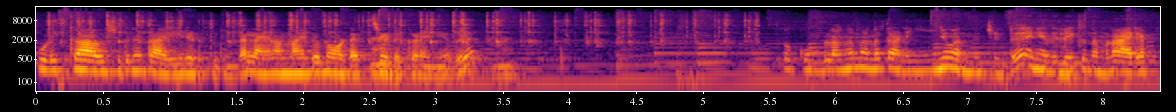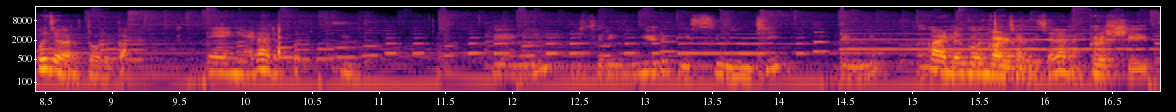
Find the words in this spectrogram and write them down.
പുളിക്കാവശ്യത്തിന് പുളിക്ക് ആവശ്യത്തിന് തൈര് എടുത്തിട്ടുണ്ട് അല്ലേ? നന്നായിട്ടൊന്ന് ഉടച്ചെടുക്കണം ഇനി അത്. കുമ്പളങ്ങ നല്ല തണിഞ്ഞു വന്നിട്ടുണ്ട്. ഇനി അതിലേക്ക് നമ്മൾ അരപ്പ് ചേർത്ത് കൊടുക്കാം. തേങ്ങയുടെ അരപ്പ്. തേങ്ങയും ചെറിയൊരു പീസ് ഇഞ്ചി പിന്നെ കടുക് ക്രഷ് ചെയ്ത്.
